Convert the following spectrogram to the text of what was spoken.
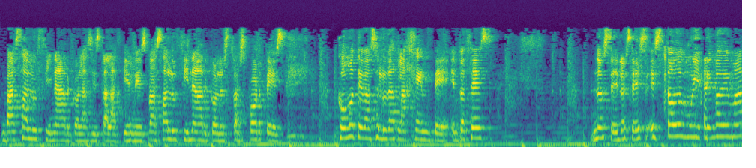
vas a alucinar con las instalaciones, vas a alucinar con los transportes, cómo te va a saludar la gente. Entonces, no sé, no sé, es, todo muy... Tengo además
